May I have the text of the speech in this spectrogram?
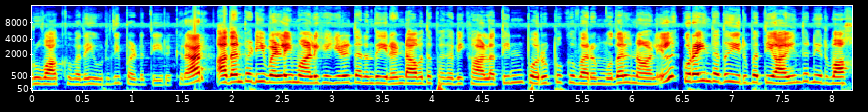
உருவாக்குவதை உறுதிப்படுத்தியிருக்கிறார். அதன்படி வெள்ளை மாளிகையில் தனது இரண்டாவது பதவி காலத்தின் பொறுப்புக்கு வரும் முதல் நாளில் குறைந்தது இருபத்தி ஐந்து நிர்வாக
